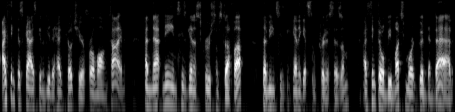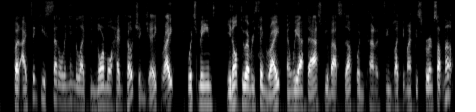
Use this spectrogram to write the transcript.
I think this guy's going to be the head coach here for a long time. And that means he's going to screw some stuff up. That means he's going to get some criticism. I think there will be much more good than bad. But I think he's settling into like the normal head coaching, Jake, right? Which means you don't do everything right. And we have to ask you about stuff when it kind of seems like you might be screwing something up.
